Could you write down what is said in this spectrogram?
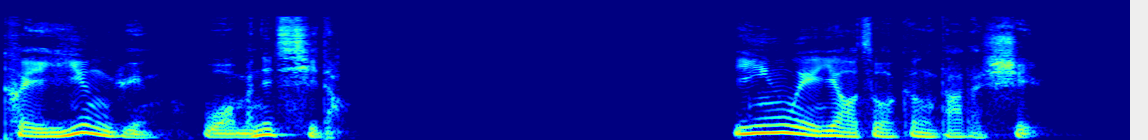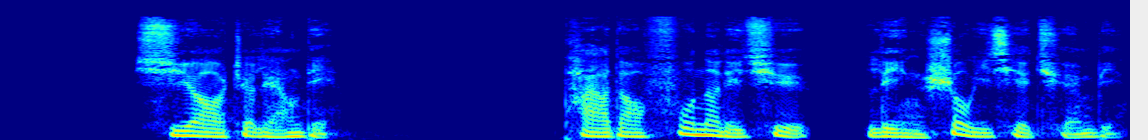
可以应允我们的祈祷。因为要做更大的事，需要这两点：他要到父那里去领受一切权柄，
